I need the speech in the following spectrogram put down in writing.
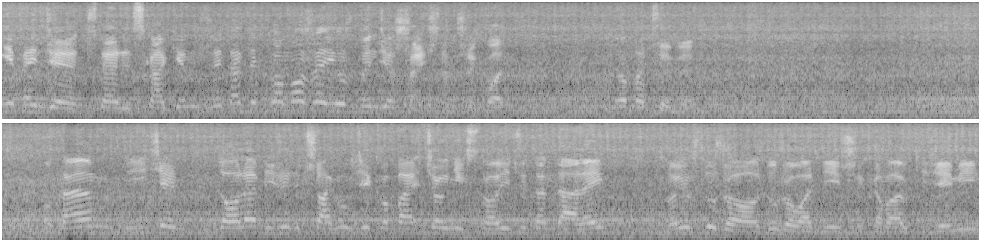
nie będzie 4 z hakiem żyta, tylko może już będzie 6 na przykład. Zobaczymy. O tam widzicie w dole, bliżej tych krzaków, gdzie ciągnik stoi, czy tam dalej, no już dużo, dużo ładniejsze kawałki ziemi.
